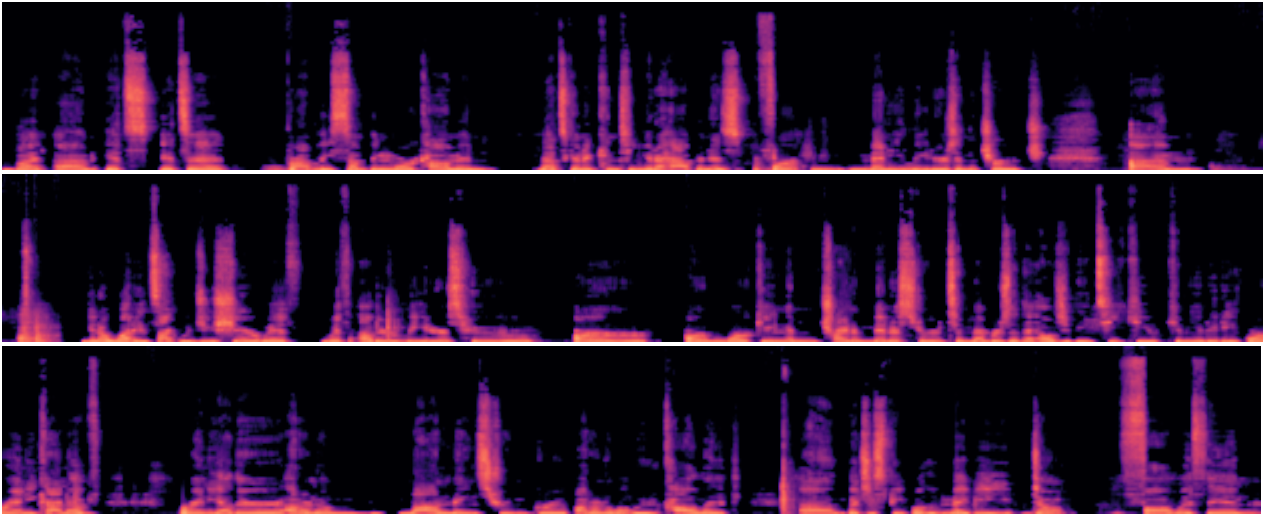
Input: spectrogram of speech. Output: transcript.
but um, it's it's a probably something more common that's going to continue to happen as for many leaders in the church. Um, you know, what insight would you share with with other leaders who are are working and trying to minister to members of the LGBTQ community or any kind of or any other I don't know non-mainstream group I don't know what we would call it um, but just people who maybe don't fall within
